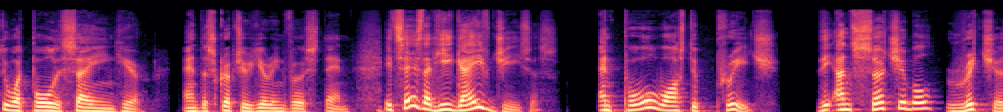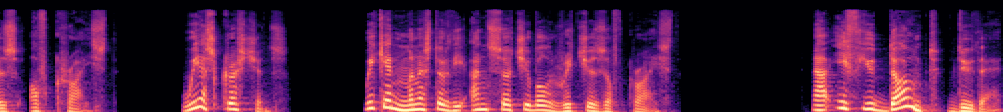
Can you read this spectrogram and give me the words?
to what Paul is saying here and the scripture here in verse 10. It says that He gave Jesus, and Paul was to preach the unsearchable riches of Christ. We as Christians, we can minister the unsearchable riches of Christ. Now, if you don't do that,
